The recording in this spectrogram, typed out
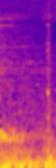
Oh.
